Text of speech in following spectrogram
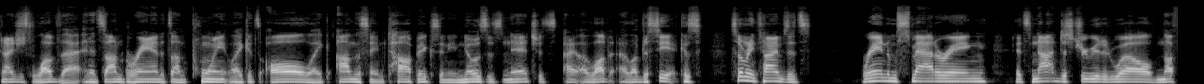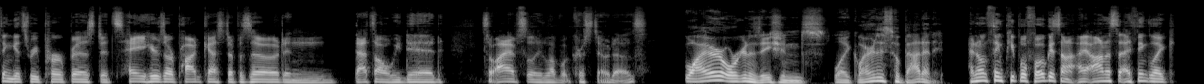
And I just love that. And it's on brand. It's on point. Like it's all like on the same topics and he knows his niche. It's, I, I love it. I love to see it because so many times it's random smattering. It's not distributed well. Nothing gets repurposed. It's, Hey, here's our podcast episode. And that's all we did. So I absolutely love what Chris Do does. Why are organizations like, why are they so bad at it? I don't think people focus on it. I honestly, I think like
